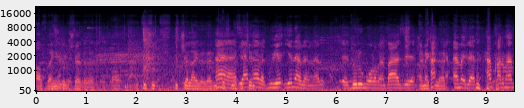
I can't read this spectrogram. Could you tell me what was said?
6'dan 7.5'a kadar. Evet. Yani küçük bütçeli ailelerin He, kesmesi yani için evet bu ye- yeni evlenenler, e, durumu olamayan bazı Emekliler. He, emekliler hem karım hem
